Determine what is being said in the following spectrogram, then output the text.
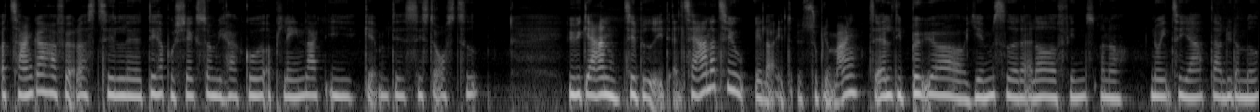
og tanker har ført os til øh, det her projekt, som vi har gået og planlagt igennem det sidste års tid. Vi vil gerne tilbyde et alternativ eller et supplement til alle de bøger og hjemmesider, der allerede findes, under nå ind til jer, der lytter med.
